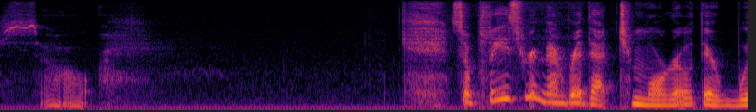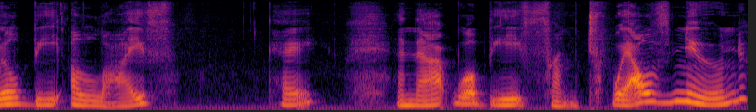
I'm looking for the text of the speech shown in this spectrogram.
So... So please remember that tomorrow there will be a live, okay? And that will be from 12 noon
